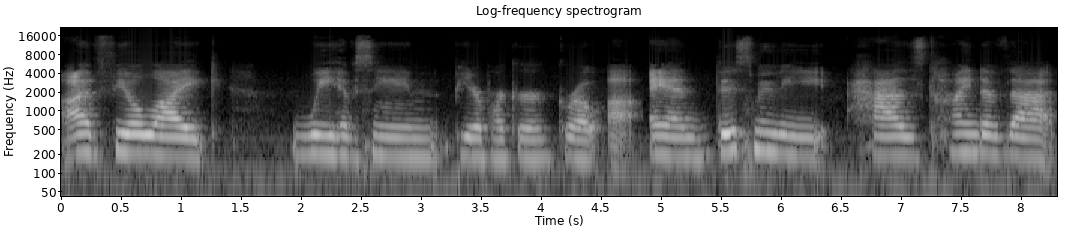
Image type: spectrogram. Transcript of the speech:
I feel like we have seen Peter Parker grow up, and this movie has kind of that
